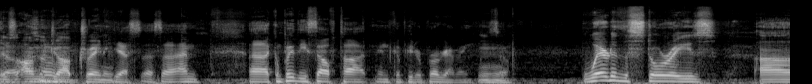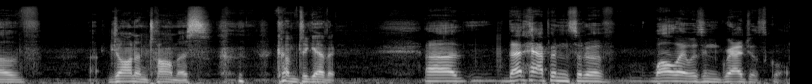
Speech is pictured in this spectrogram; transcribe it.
It's So- on the job training. Yes, uh, so I'm uh, completely self-taught in computer programming. So Where do the stories of John and Thomas come together? uh, that happened sort of while I was in graduate school.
